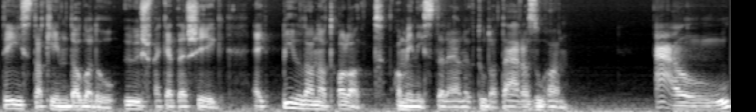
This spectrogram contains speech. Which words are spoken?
tésztaként dagadó ősfeketeség egy pillanat alatt a miniszterelnök tudatára zuhan. Áú,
